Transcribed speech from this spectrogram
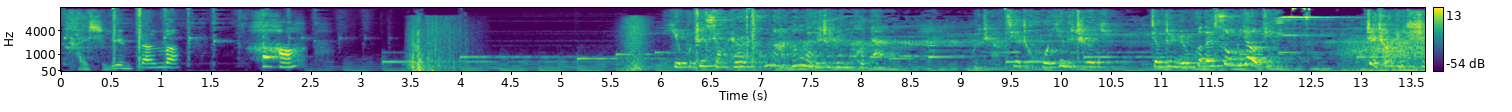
开始炼丹吧。好。也不知小鱼儿从哪弄来的这元破丹，我只要借着火焰的遮掩，将这元破丹送入药鼎，这场比试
